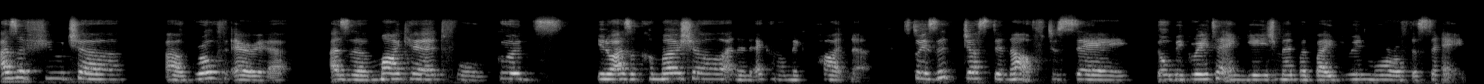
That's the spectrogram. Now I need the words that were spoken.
as a future uh, growth area, as a market for goods, you know, as a commercial and an economic partner. So is it just enough to say, there'll be greater engagement, but by doing more of the same,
